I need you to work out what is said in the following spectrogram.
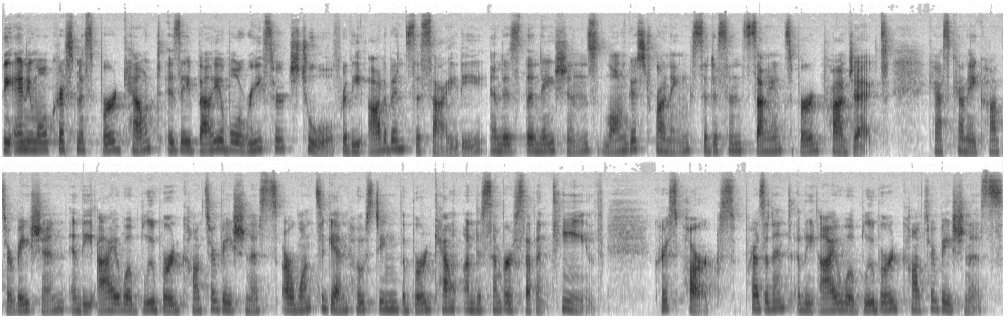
The annual Christmas bird count is a valuable research tool for the Audubon Society and is the nation's longest running citizen science bird project. Cass County Conservation and the Iowa Bluebird Conservationists are once again hosting the bird count on December 17th. Chris Parks, president of the Iowa Bluebird Conservationists,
